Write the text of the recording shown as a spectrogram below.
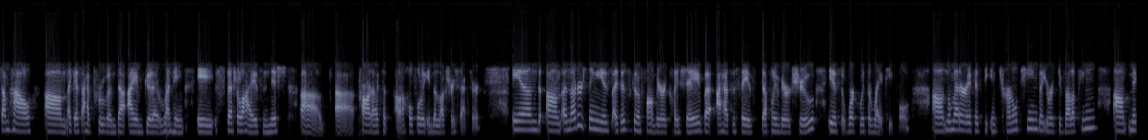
somehow um, I guess I have proven that I am good at running a specialized niche uh, uh, product, uh, hopefully in the luxury sector. And um, another thing is, I, this is going to sound very cliche, but I have to say it's definitely very true, is work with the right people. Uh, no matter if it's the internal team that you're developing, um, make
